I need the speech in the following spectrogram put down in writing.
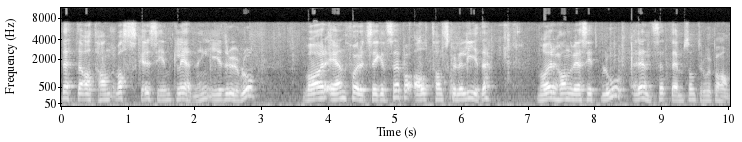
dette at han vasker sin kledning i drueblod, var en forutsigelse på alt han skulle lide når han ved sitt blod renset dem som tror på ham.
